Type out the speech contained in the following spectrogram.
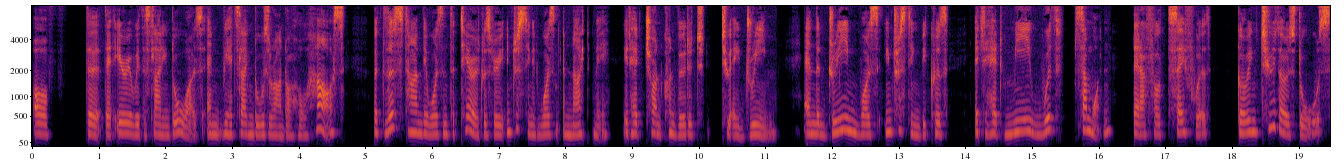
of the that area where the sliding door was, and we had sliding doors around our whole house. But this time there wasn't the terror. It was very interesting. It wasn't a nightmare. It had converted to, to a dream. And the dream was interesting because it had me with someone that I felt safe with going to those doors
